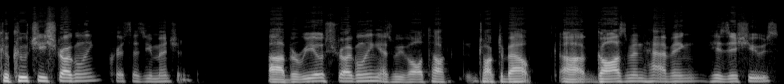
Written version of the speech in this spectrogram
Kikuchi struggling, Chris, as you mentioned, uh, Berrio struggling, as we've all talked talked about, uh, Gausman having his issues.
